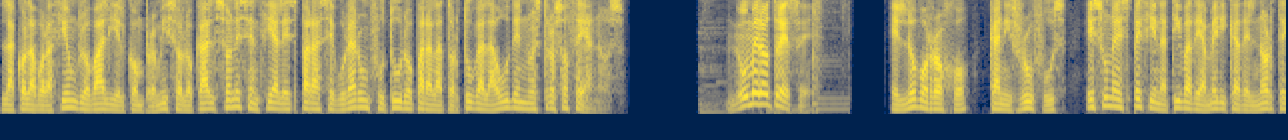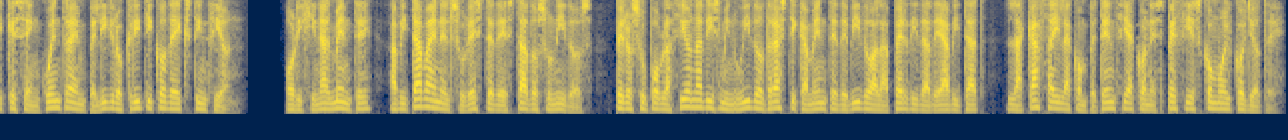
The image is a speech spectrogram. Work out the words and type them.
la colaboración global y el compromiso local son esenciales para asegurar un futuro para la tortuga laúd en nuestros océanos. Número 13. El lobo rojo, Canis rufus, es una especie nativa de América del Norte que se encuentra en peligro crítico de extinción. Originalmente, habitaba en el sureste de Estados Unidos, pero su población ha disminuido drásticamente debido a la pérdida de hábitat, la caza y la competencia con especies como el coyote.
